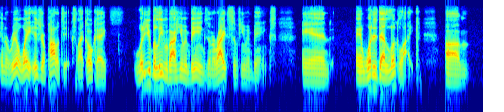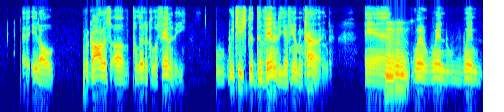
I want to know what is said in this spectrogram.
in a real way is your politics. Like, okay, what do you believe about human beings and the rights of human beings, and and what does that look like? Um, you know, regardless of political affinity, we teach the divinity of humankind. And mm-hmm. when when when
